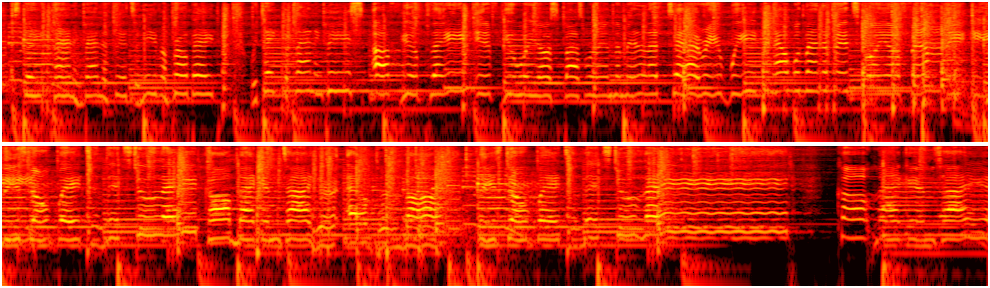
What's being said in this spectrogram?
your plane. If you or your spouse were in the military, we can help with benefits for your family. Please don't wait till it's too late. Call McIntyre Elder Law. Please don't wait till it's too late. Call McIntyre.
